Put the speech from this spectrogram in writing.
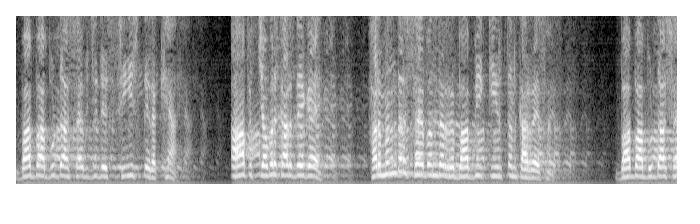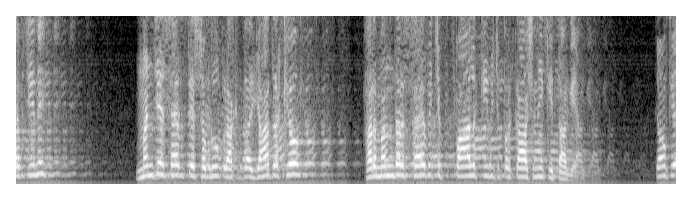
ਬਾਬਾ ਬੁੱਢਾ ਸਾਹਿਬ ਜੀ ਦੇ ਸੀਸ ਤੇ ਰੱਖਿਆ। ਆਪ ਚਵਰ ਕਰਦੇ ਗਏ। ਹਰਮੰਦਰ ਸਾਹਿਬ ਅੰਦਰ ਰਬਾਬੀ ਕੀਰਤਨ ਕਰ ਰਹੇ ਸਨ। ਬਾਬਾ ਬੁੱਢਾ ਸਾਹਿਬ ਜੀ ਨੇ ਮੰਜੇ ਸਾਹਿਬ ਤੇ ਸਵਰੂਪ ਰੱਖਦਾ ਯਾਦ ਰੱਖਿਓ, ਹਰਮੰਦਰ ਸਾਹਿਬ ਵਿੱਚ ਪਾਲਕੀ ਵਿੱਚ ਪ੍ਰਕਾਸ਼ ਨਹੀਂ ਕੀਤਾ ਗਿਆ। ਕਿਉਂਕਿ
